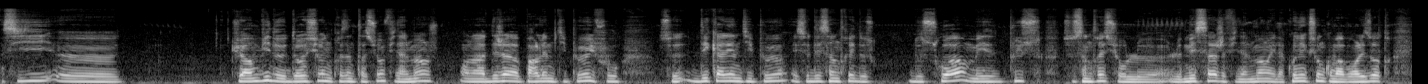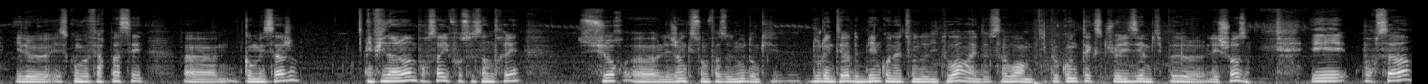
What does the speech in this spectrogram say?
si envie de, réussir une présentation, finalement, on en a déjà parlé un petit peu, il faut se décaler un petit peu et se décentrer de, soi, mais plus se centrer sur le, message finalement et la connexion qu'on va avoir les autres et, le, ce qu'on veut faire passer euh, comme message. Et finalement, pour ça, il faut se centrer sur euh, les gens qui sont en face de nous. Donc, d'où l'intérêt de bien connaître son auditoire et de savoir un petit peu contextualiser un petit peu euh, les choses. Et pour ça,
